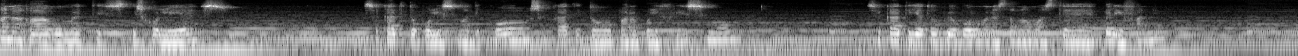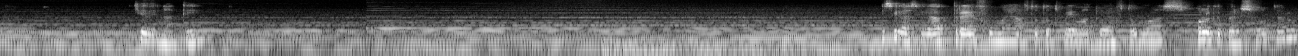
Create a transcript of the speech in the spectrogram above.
αναγάγουμε τις δυσκολίες σε κάτι το πολύ σημαντικό, σε κάτι το πάρα πολύ χρήσιμο, σε κάτι για το οποίο μπορούμε να αισθανόμαστε περήφανοι και δυνατοί. Και σιγά σιγά τρέφουμε αυτό το τμήμα του εαυτού μας όλο και περισσότερο.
